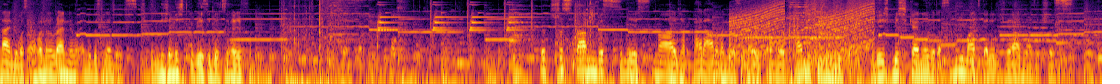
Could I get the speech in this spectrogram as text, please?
Nein, du warst einfach nur random am Ende des Levels. Ich bin hier nicht gewesen, dir zu helfen. Gut, tschüss dann, bis zum nächsten Mal. Ich habe keine Ahnung, wann die nächste Folge kommen wird. Wahrscheinlich nie. So wie ich mich kenne, wird das niemals geeditet werden. Also tschüss.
